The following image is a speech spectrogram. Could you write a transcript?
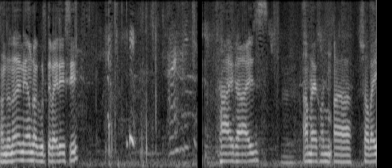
অঞ্জনার নিয়ে আমরা ঘুরতে বাইরেছি হাই গাইজ আমরা এখন আহ, সবাই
